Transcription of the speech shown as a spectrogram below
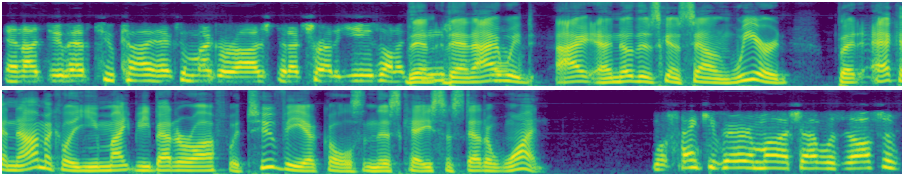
and I do have two kayaks in my garage that I try to use on a. Then, then I would. I I know this is going to sound weird, but economically, you might be better off with two vehicles in this case instead of one. Well, thank you very much. I was also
